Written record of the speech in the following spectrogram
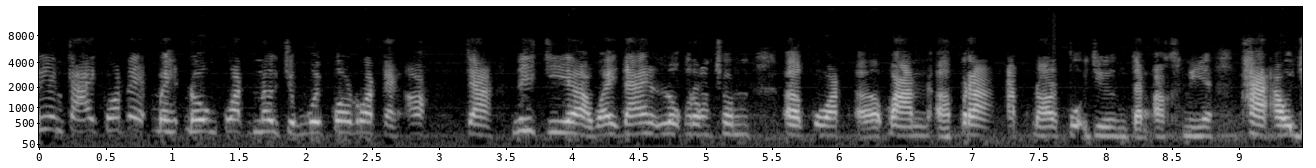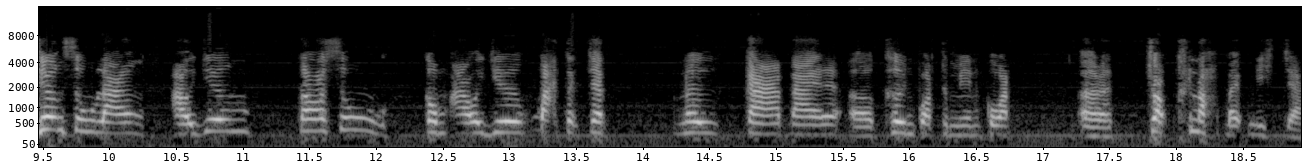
រាងកាយគាត់ទេបេះដូងគាត់នៅជាមួយពលរដ្ឋទាំងអស់ចា នេះជាអ្វីដែលលោករងឈុនគាត់បានប្រាប់ដល់ពួកយើងទាំងអស់គ្នា ថាឲ្យយើងស៊ូឡើងឲ្យយើងតស៊ូកុំឲ្យយើងបាក់ទឹកចិត្តនៅការដែលឃើញវត្តមានគាត់ជាប់ខ្នោះបែបនេះចា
